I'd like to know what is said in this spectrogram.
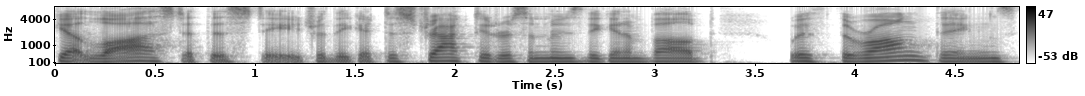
get lost at this stage, or they get distracted, or sometimes they get involved with the wrong things,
